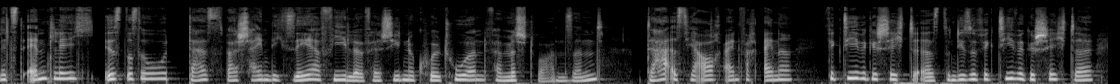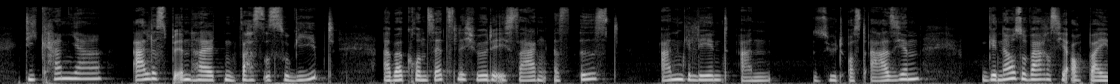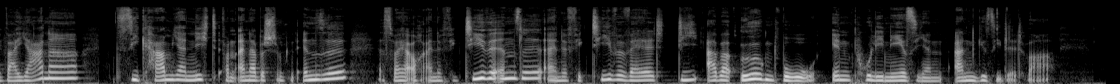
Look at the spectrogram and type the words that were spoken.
Letztendlich ist es so, dass wahrscheinlich sehr viele verschiedene Kulturen vermischt worden sind, da es ja auch einfach eine fiktive Geschichte ist. Und diese fiktive Geschichte, die kann ja alles beinhalten, was es so gibt. Aber grundsätzlich würde ich sagen, es ist angelehnt an Südostasien. Genauso war es ja auch bei Vajana. Sie kam ja nicht von einer bestimmten Insel. Es war ja auch eine fiktive Insel, eine fiktive Welt, die aber irgendwo in Polynesien angesiedelt war.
